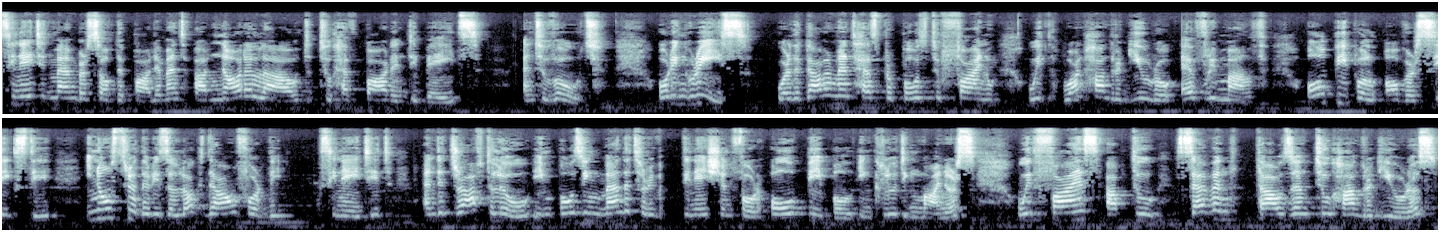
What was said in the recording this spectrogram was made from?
vaccinated members of the parliament are not allowed to have part in debates, and to vote. Or in Greece, where the government has proposed to fine with 100 euro every month all people over 60. In Austria, there is a lockdown for the vaccinated and a draft law imposing mandatory vaccination for all people, including minors, with fines up to 7,200 euros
